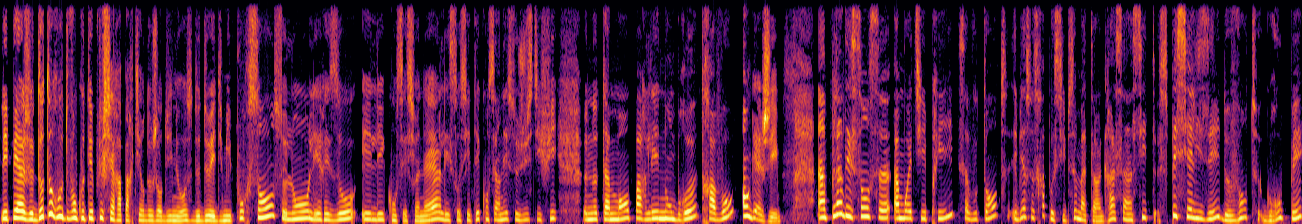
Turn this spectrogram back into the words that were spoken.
Les péages d'autoroute vont coûter plus cher à partir d'aujourd'hui, une hausse de 2,5% selon les réseaux et les concessionnaires. Les sociétés concernées se justifient notamment par les nombreux travaux engagés. Un plein d'essence à moitié prix, ça vous tente Eh bien, ce sera possible ce matin grâce à un site spécialisé de vente groupée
